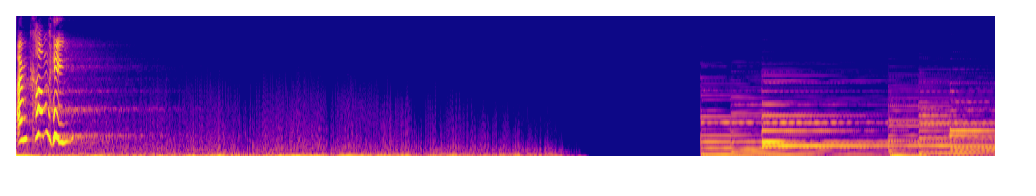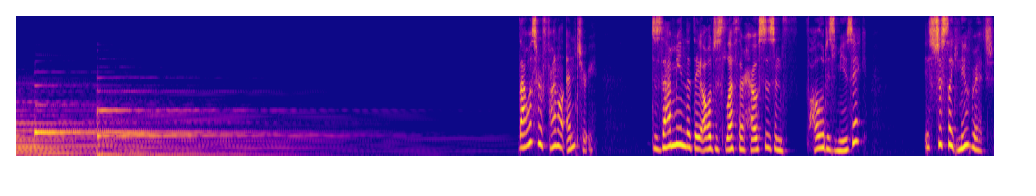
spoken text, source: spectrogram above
I'm coming. Was her final entry. Does that mean that they all just left their houses and followed his music? It's just like Newbridge.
